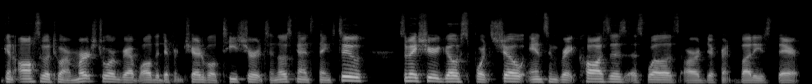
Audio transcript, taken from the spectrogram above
You can also go to our merch store, grab all the different charitable t-shirts and those kinds of things too. So make sure you go support the show and some great causes as well as our different buddies there.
